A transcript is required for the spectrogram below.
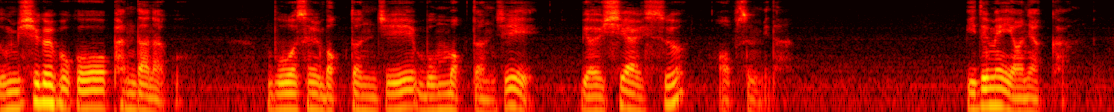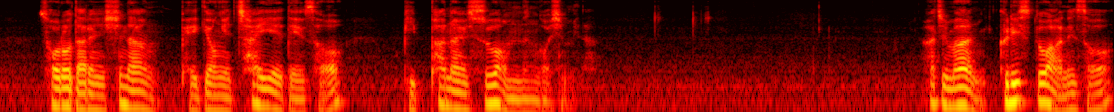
음식을 보고 판단하고 무엇을 먹던지 못 먹던지 멸시할 수 없습니다. 믿음의 연약함, 서로 다른 신앙 배경의 차이에 대해서 비판할 수 없는 것입니다. 하지만 그리스도 안에서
